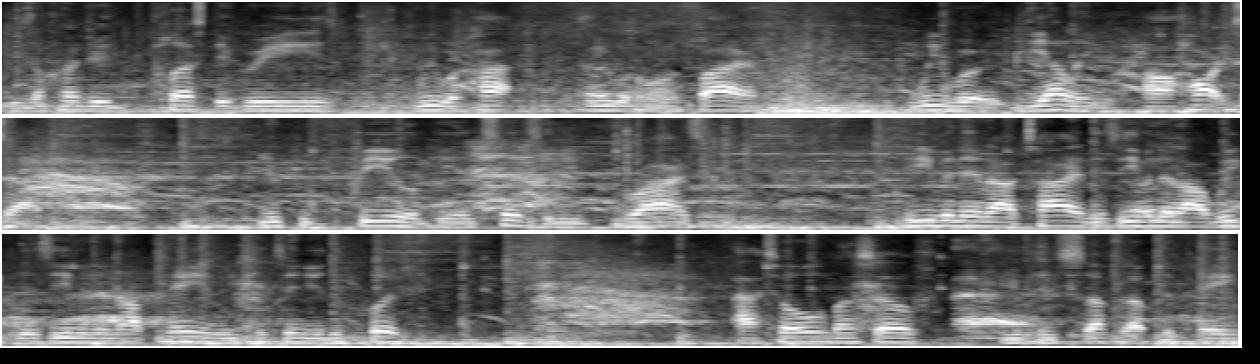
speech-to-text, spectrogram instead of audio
It was 100 plus degrees. We were hot. We were on fire. We were yelling our hearts out. You could feel the intensity rising. Even in our tiredness, even in our weakness, even in our pain, we continued to push. I told myself, you can suck up the pain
